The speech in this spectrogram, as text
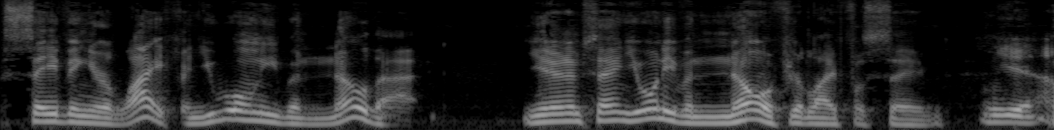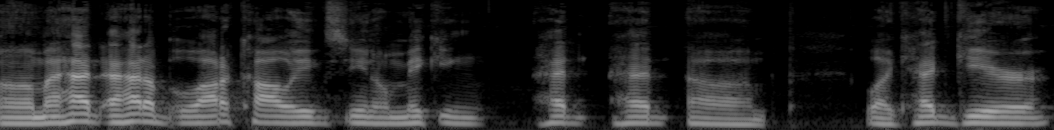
saving your life, and you won't even know that. You know what I'm saying? You won't even know if your life was saved. Yeah. Um, I had I had a lot of colleagues, you know, making head head um, like headgear,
